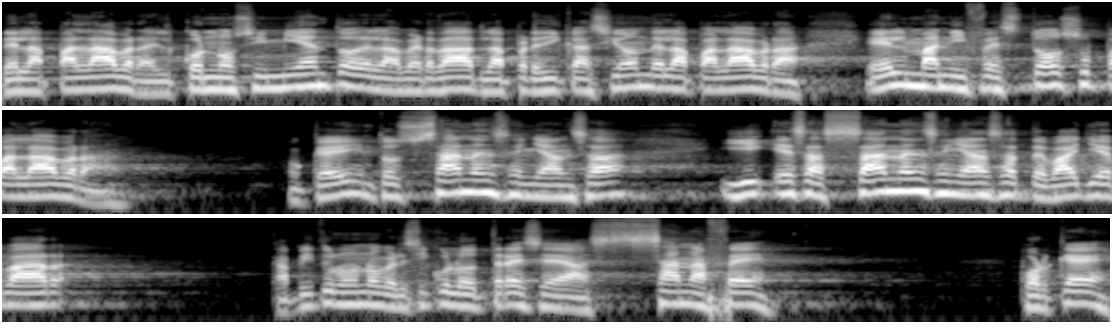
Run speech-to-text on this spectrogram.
De la palabra, el conocimiento de la verdad, la predicación de la palabra. Él manifestó su palabra. ¿Ok? Entonces, sana enseñanza y esa sana enseñanza te va a llevar, capítulo 1, versículo 13, a sana fe. ¿Por qué?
